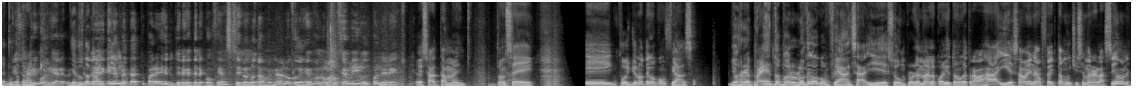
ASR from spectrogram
Ya tú Eso estás es tranquilo. Ya tú estás tienes que respetar a tu pareja y tú tienes que tener confianza. Si no, no estamos en nada, loco. Dejemos, nos vamos a ser amigos por derecho. Exactamente. Entonces, eh, pues yo no tengo confianza. Yo respeto, pero no tengo confianza. Y eso es un problema en el cual yo tengo que trabajar. Y esa vaina afecta a muchísimas relaciones.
